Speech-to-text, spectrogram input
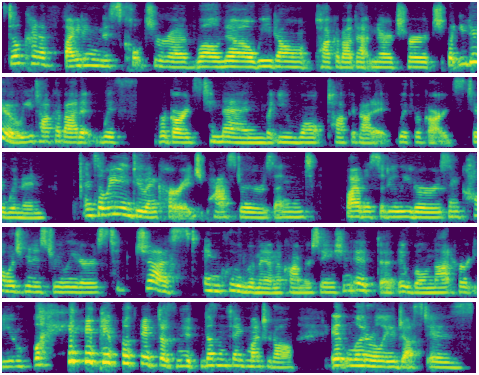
still kind of fighting this culture of well no we don't talk about that in our church but you do. You talk about it with regards to men but you won't talk about it with regards to women. And so we do encourage pastors and Bible study leaders and college ministry leaders to just include women in the conversation. It it will not hurt you. It doesn't it doesn't take much at all. It literally just is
